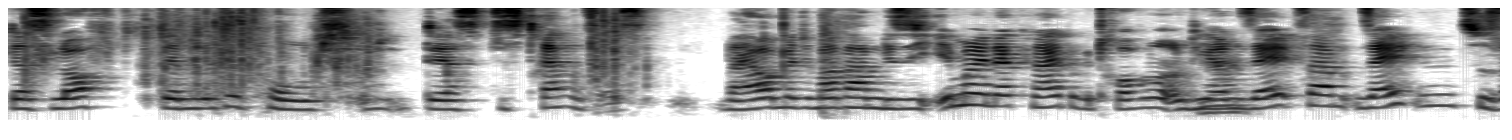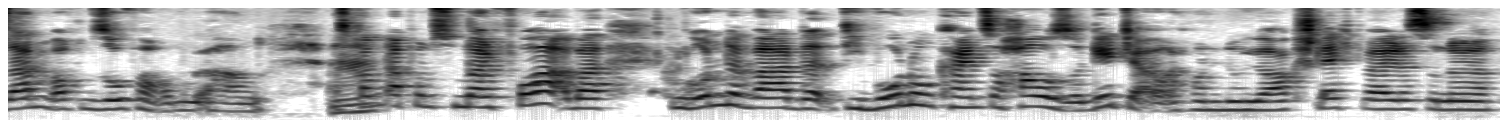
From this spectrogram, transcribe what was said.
das Loft der Mittelpunkt des, des Treffens ist. Bei How I Met Your Mother haben die sich immer in der Kneipe getroffen und die Mhm. haben seltsam, selten zusammen auf dem Sofa rumgehangen. Das Mhm. kommt ab und zu mal vor, aber im Grunde war die Wohnung kein Zuhause. Geht ja auch in New York schlecht, weil das so eine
